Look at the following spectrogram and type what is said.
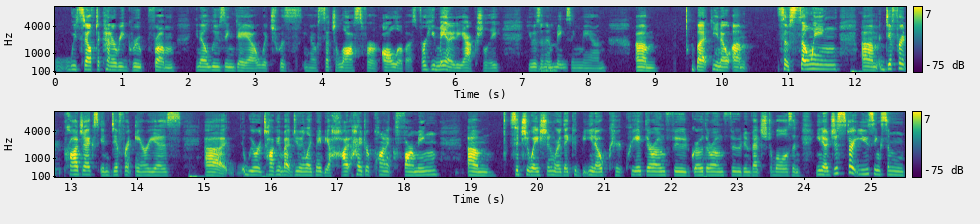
we still have to kind of regroup from you know losing deo which was you know such a loss for all of us for humanity actually. He was an mm-hmm. amazing man. Um, but you know um, so sewing um, different projects in different areas. Uh, we were talking about doing like maybe a hydroponic farming um, situation where they could be you know create their own food grow their own food and vegetables and you know just start using some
